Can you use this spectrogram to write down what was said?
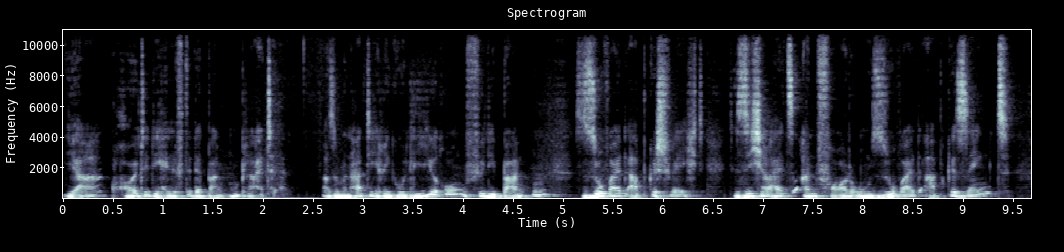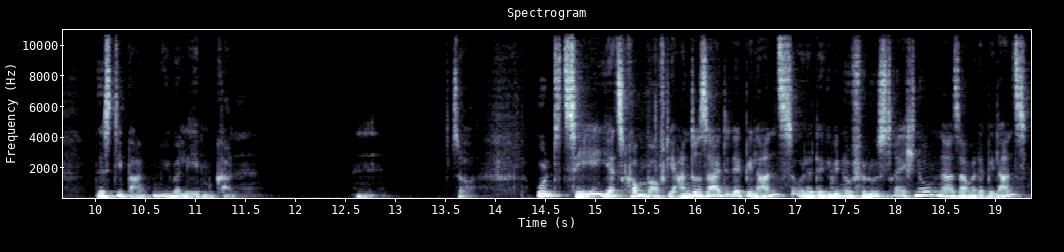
ja heute die Hälfte der Banken pleite. Also man hat die Regulierung für die Banken so weit abgeschwächt, die Sicherheitsanforderungen so weit abgesenkt, dass die Banken überleben können. Hm. So. Und C, jetzt kommen wir auf die andere Seite der Bilanz oder der Gewinn- und Verlustrechnung, na, sagen wir der Bilanz,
